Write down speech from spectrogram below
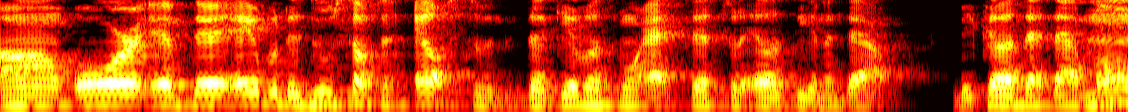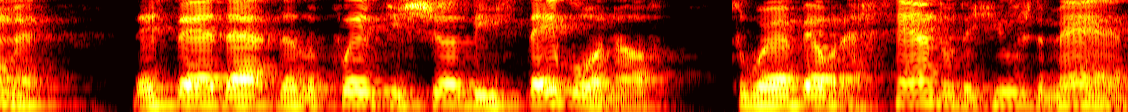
Um, or if they're able to do something else to, to give us more access to the LSD and the DApp. Because at that moment, they said that the liquidity should be stable enough to where it'll be able to handle the huge demand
